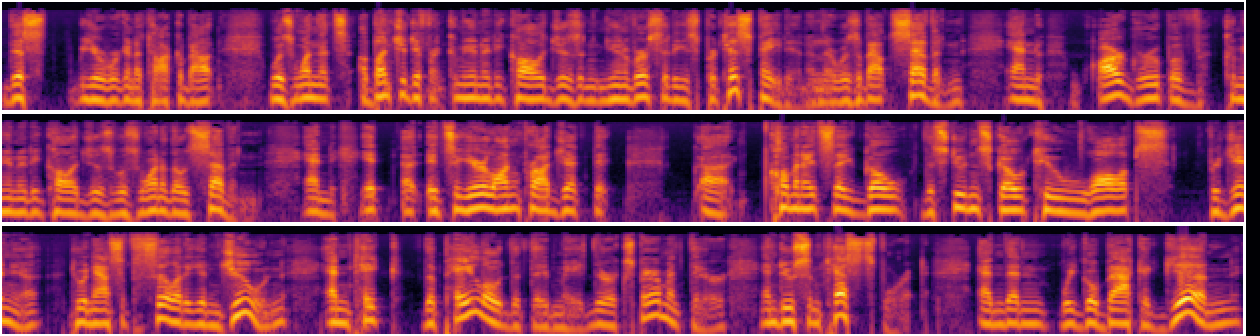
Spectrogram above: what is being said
this year we're going to talk about, was one that's a bunch of different community colleges and universities participate in. And there was about seven. And our group of community colleges was one of those seven. And it uh, it's a year long project that uh, culminates. They go, the students go to Wallops, Virginia, to a NASA facility in June and take the payload that they've made, their experiment there, and do some tests for it. And then we go back again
